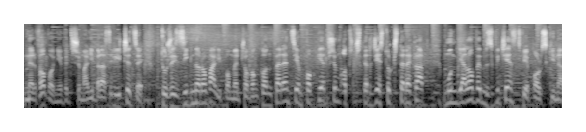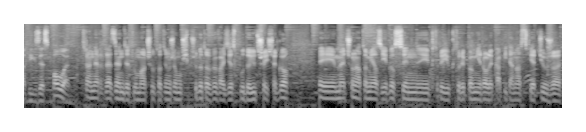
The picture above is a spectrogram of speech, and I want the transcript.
Nerwowo nie wytrzymali Brazylijczycy, którzy zignorowali pomęczową konferencję po pierwszym od 44 lat mundialowym zwycięstwie Polski nad ich zespołem. Trener Rezende tłumaczył to tym, że musi przygotowywać zespół do jutrzejszego y, meczu, natomiast jego syn, y, który, który pełni rolę kapitana, stwierdził, że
